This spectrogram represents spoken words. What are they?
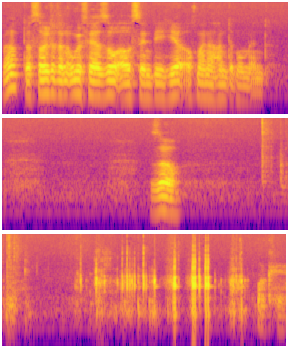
Ja, das sollte dann ungefähr so aussehen wie hier auf meiner Hand im Moment. So. Okay.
